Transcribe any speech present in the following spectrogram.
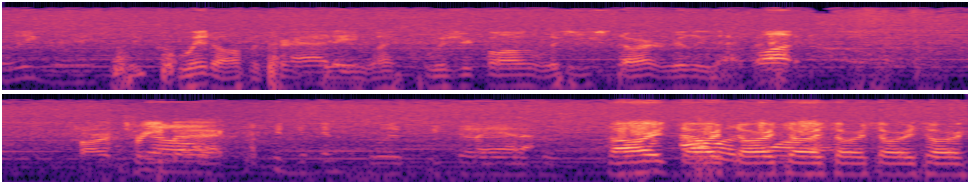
anything greasy with an early grade? You quit off of turn Patty. two. Like, was your qual? Was your start really that What? bad? Car three no, back. I can inflip because Man. of Sorry, sorry, I sorry, was sorry, wanna- sorry, sorry, sorry.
